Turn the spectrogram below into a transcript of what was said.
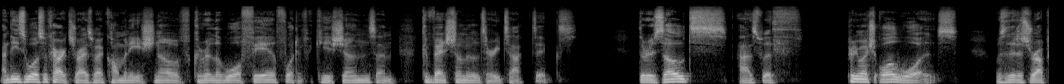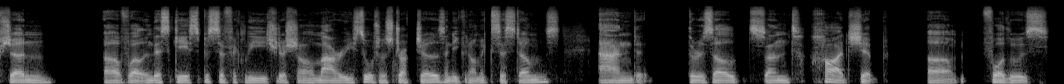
And these wars were characterized by a combination of guerrilla warfare, fortifications, and conventional military tactics. The results, as with pretty much all wars, was the disruption of, well, in this case, specifically traditional Maori social structures and economic systems, and the results and hardship um, for those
